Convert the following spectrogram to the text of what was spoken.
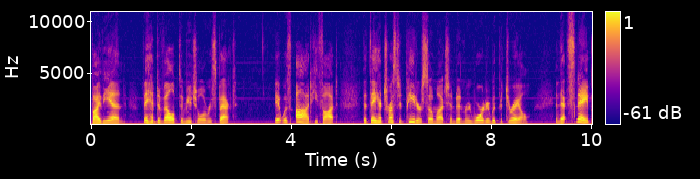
by the end, they had developed a mutual respect. It was odd, he thought, that they had trusted Peter so much and been rewarded with betrayal, and that Snape,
